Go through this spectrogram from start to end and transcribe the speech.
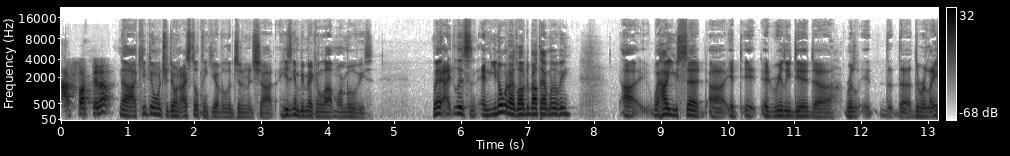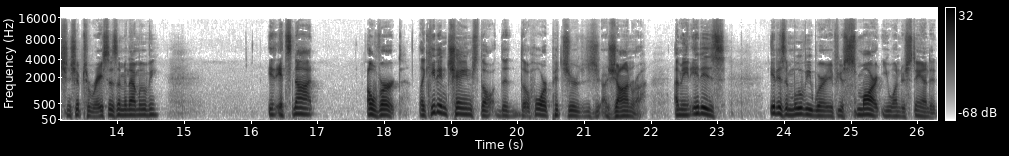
I fucked it up. No, keep doing what you're doing. I still think you have a legitimate shot. He's going to be making a lot more movies. Listen, and you know what I loved about that movie? uh, how you said uh, it, it it really did uh, re- it, the, the the relationship to racism in that movie. It, it's not overt. Like he didn't change the the the horror picture genre. I mean, it is it is a movie where if you're smart, you understand it.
